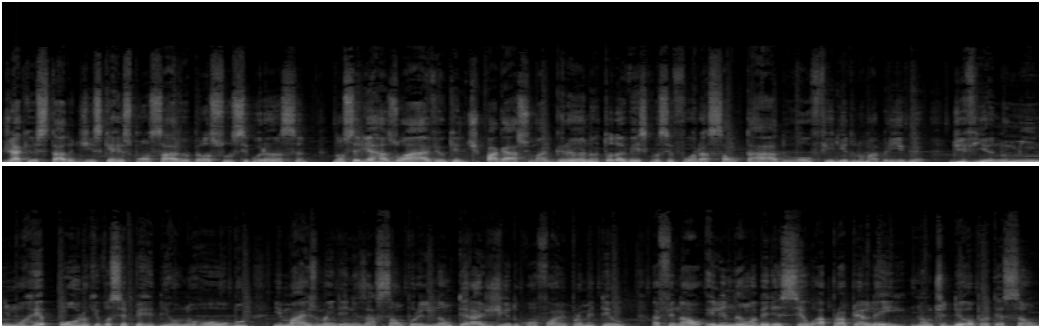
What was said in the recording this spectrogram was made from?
já que o Estado diz que é responsável pela sua segurança, não seria razoável que ele te pagasse uma grana toda vez que você for assaltado ou ferido numa briga? Devia, no mínimo, repor o que você perdeu no roubo e mais uma indenização por ele não ter agido conforme prometeu. Afinal, ele não obedeceu à própria lei, não te deu a proteção.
